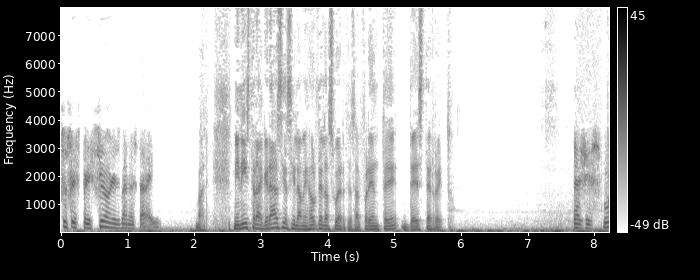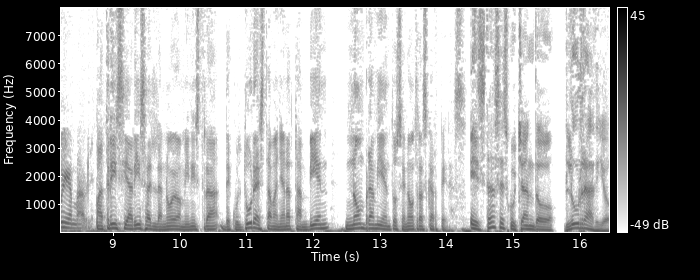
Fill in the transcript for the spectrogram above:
sus expresiones van a estar ahí. Vale. Ministra, gracias y la mejor de las suertes al frente de este reto. Gracias, muy amable. Patricia Ariza es la nueva ministra de Cultura. Esta mañana también nombramientos en otras carteras. Estás escuchando Blue Radio.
